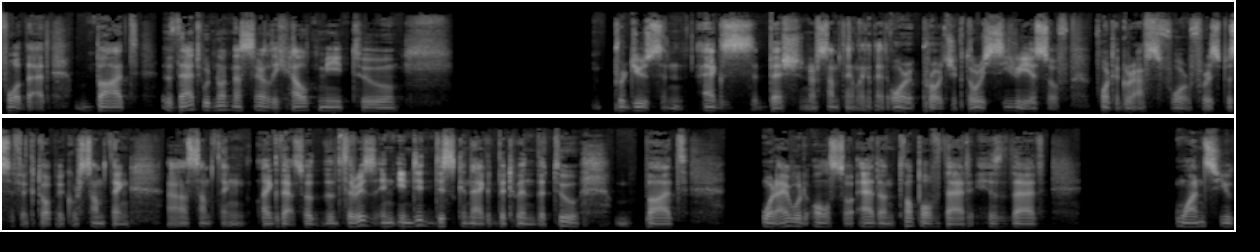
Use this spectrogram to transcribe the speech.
for that. But that would not necessarily help me to produce an exhibition or something like that, or a project or a series of photographs for, for a specific topic or something, uh, something like that. So th- there is in, indeed disconnect between the two. But what I would also add on top of that is that once you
